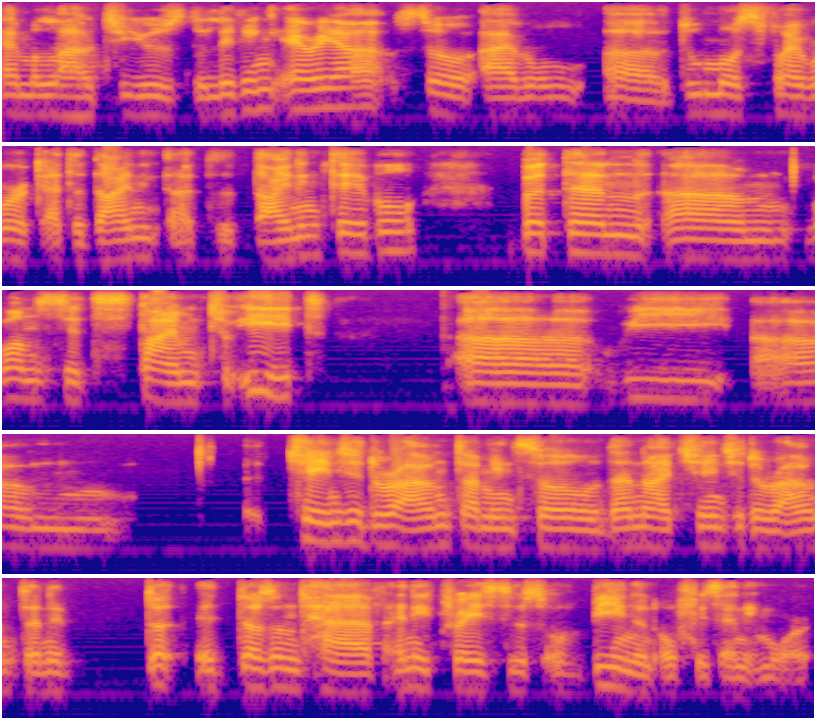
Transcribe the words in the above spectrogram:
am allowed to use the living area. So I will uh, do most of my work at the dining at the dining table. But then um, once it's time to eat, uh, we um, change it around. I mean, so then I change it around, and it it doesn't have any traces of being an office anymore.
